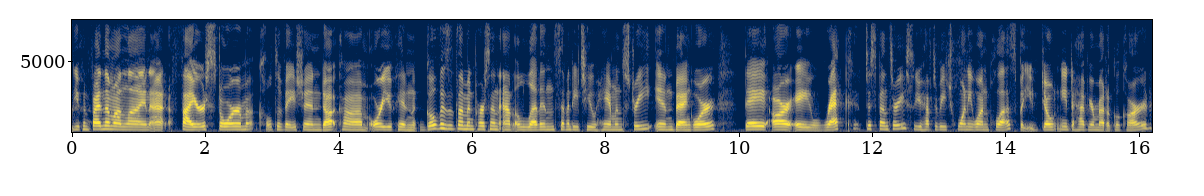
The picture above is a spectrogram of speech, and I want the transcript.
You can find them online at firestormcultivation.com or you can go visit them in person at 1172 Hammond Street in Bangor. They are a rec dispensary, so you have to be 21 plus, but you don't need to have your medical card,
